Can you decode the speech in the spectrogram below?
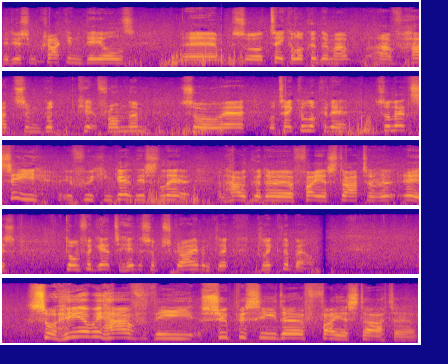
They do some cracking deals, um, so take a look at them. I've, I've, had some good kit from them, so uh, we'll take a look at it. So let's see if we can get this lit and how good a fire starter it is. Don't forget to hit the subscribe and click, click the bell. So here we have the Super Cedar Fire Starter.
